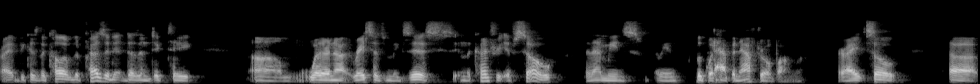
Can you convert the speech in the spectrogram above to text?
right? Because the color of the president doesn't dictate um, whether or not racism exists in the country. If so, then that means, I mean, look what happened after Obama, right? So uh,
